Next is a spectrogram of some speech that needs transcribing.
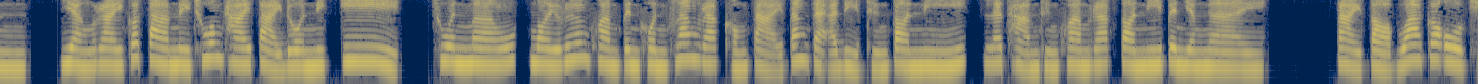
น อย่างไรก็ตามในช่วงท้ายต่ายโดนนิกกี้ ชวนเมาส์มอยเรื่องความเป็นคนคลั่งรักของต่ายตั้งแต่อดีตถึงตอนนี้ และถามถึงความรักตอนนี้เป็นยังไง ต่ายตอบว่าก็โอเค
